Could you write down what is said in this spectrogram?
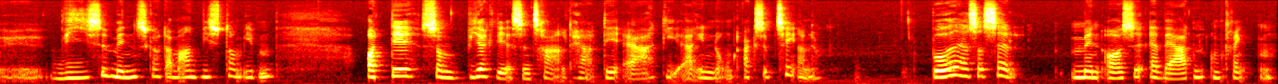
øh, vise mennesker. Der er meget visdom i dem. Og det, som virkelig er centralt her, det er, at de er enormt accepterende. Både af sig selv men også af verden omkring dem.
